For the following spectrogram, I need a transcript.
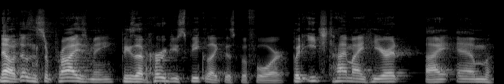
Now, it doesn't surprise me because I've heard you speak like this before, but each time I hear it, I am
